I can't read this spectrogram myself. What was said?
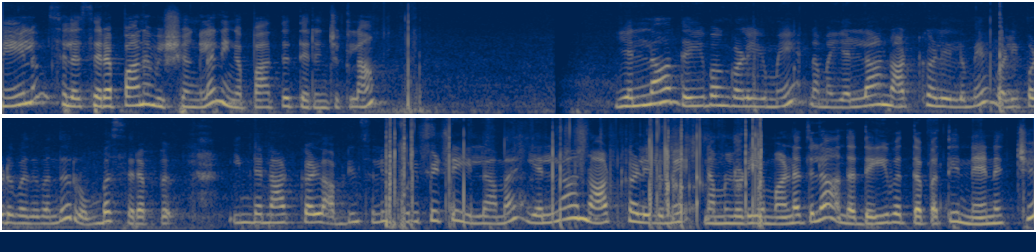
மேலும் சில சிறப்பான விஷயங்களை நீங்கள் பார்த்து தெரிஞ்சுக்கலாம். எல்லா தெய்வங்களையுமே நம்ம எல்லா நாட்களிலுமே வழிபடுவது வந்து ரொம்ப சிறப்பு. இந்த நாட்கள் அப்படின்னு சொல்லி குறிப்பிட்டு இல்லாமல் எல்லா நாட்களிலுமே நம்மளுடைய மனதில் அந்த தெய்வத்தை பற்றி நினச்சி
